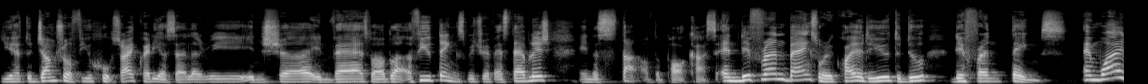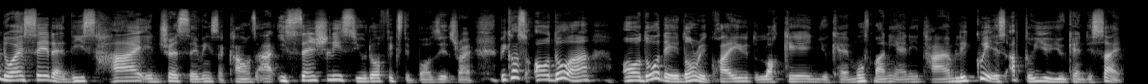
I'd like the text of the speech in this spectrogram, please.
you have to jump through a few hoops, right? Credit your salary, insure, invest, blah, blah, blah. A few things which we've established in the start of the podcast. And different banks will require you to do different things. And why do I say that these high interest savings accounts are essentially pseudo fixed deposits, right? Because although, uh, although they don't require you to lock in, you can move money anytime, liquid is up to you, you can decide.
